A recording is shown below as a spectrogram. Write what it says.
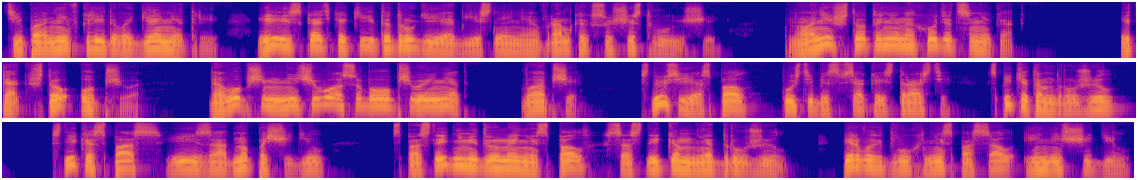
типа неевклидовой геометрии, или искать какие-то другие объяснения в рамках существующей. Но они что-то не находятся никак. Итак, что общего? Да, в общем, ничего особо общего и нет. Вообще. С Люси я спал, пусть и без всякой страсти. С Пикетом дружил. С Лика спас и заодно пощадил. С последними двумя не спал, со Сликом не дружил. Первых двух не спасал и не щадил.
